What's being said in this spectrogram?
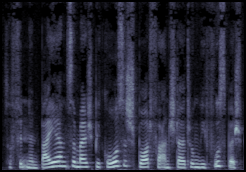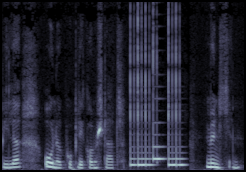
So finden in Bayern zum Beispiel große Sportveranstaltungen wie Fußballspiele ohne Publikum statt. München.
